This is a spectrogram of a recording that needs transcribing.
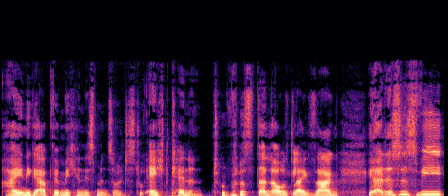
Einige Abwehrmechanismen solltest du echt kennen. Du wirst dann auch gleich sagen, ja, das ist wie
